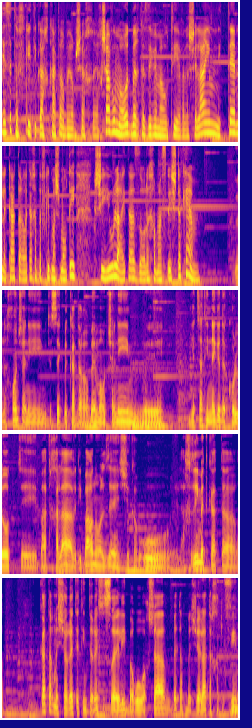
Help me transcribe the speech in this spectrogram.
איזה תפקיד תיקח קטאר ביום שאחרי? עכשיו הוא מאוד מרכזי ומהותי, אבל השאלה אם ניתן לקטאר לקחת תפקיד משמעותי, כשהיא אולי תעזור לחמאס להשתקם. זה נכון שאני מתעסק בקטאר הרבה מאוד שנים, ויצאתי נגד הקולות אה, בהתחלה, ודיברנו על זה שקראו להחרים את קטאר. קטאר משרתת אינטרס ישראלי ברור עכשיו, בטח בשאלת החטופים.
